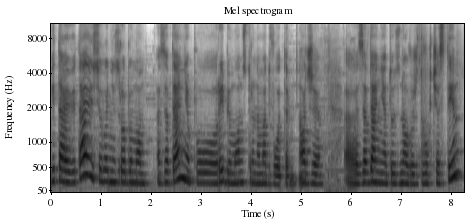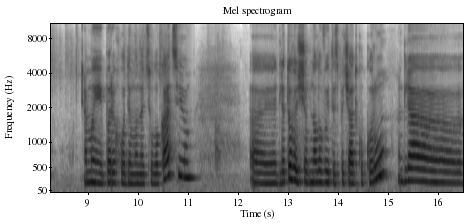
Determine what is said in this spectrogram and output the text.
Вітаю, вітаю! Сьогодні зробимо завдання по рибі монстру на Мадвотер. Отже, е, завдання тут знову ж двох частин. Ми переходимо на цю локацію е, для того, щоб наловити спочатку кору для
